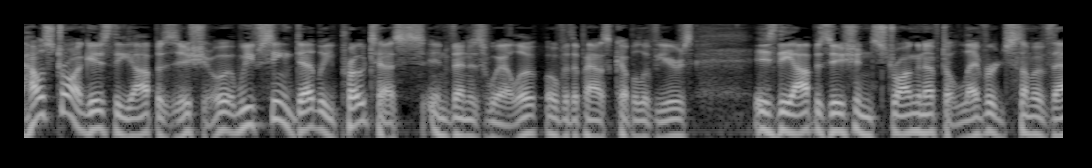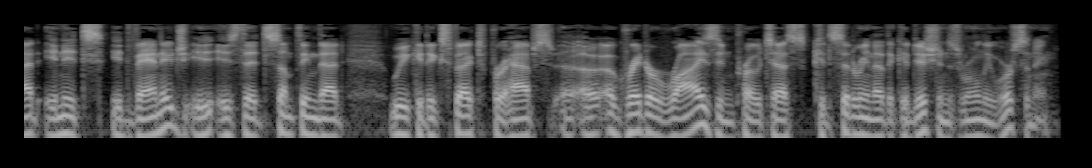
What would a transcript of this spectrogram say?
How strong is the opposition? We've seen deadly protests in Venezuela over the past couple of years. Is the opposition strong enough to leverage some of that in its advantage? Is that something that we could expect perhaps a, a greater rise in protests, considering that the conditions are only worsening?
